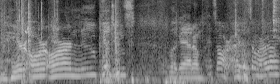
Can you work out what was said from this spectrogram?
And here are our new pigeons. Look at them. It's all right. It's all right.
